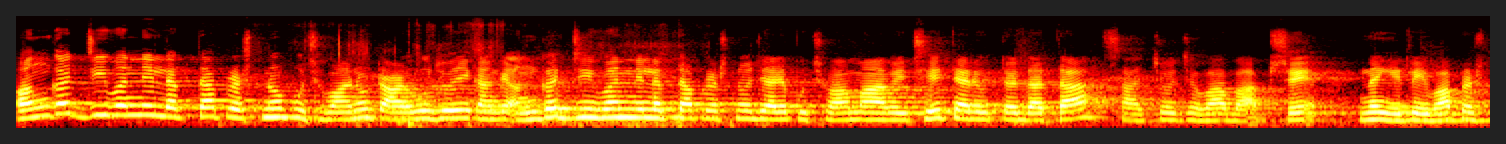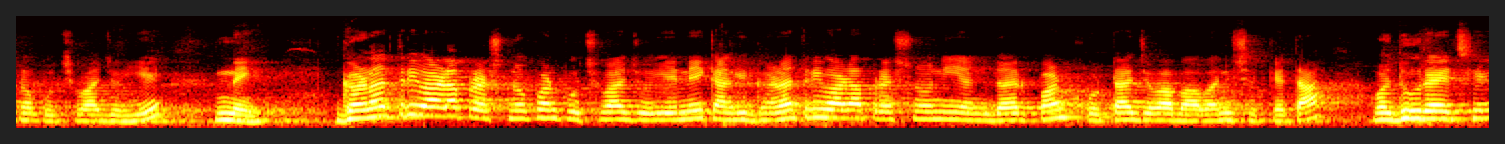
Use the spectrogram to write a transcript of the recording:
અંગત જીવનને લગતા પ્રશ્નો પૂછવાનું ટાળવું જોઈએ, કારણ કે અંગત જીવનને લગતા પ્રશ્નો જ્યારે પૂછવામાં આવે છે, ત્યારે ઉત્તરદાતા સાચો જવાબ આપશે નહીં, એટલે એવા પ્રશ્નો પૂછવા જોઈએ નહીં. ગણતરીવાળા પ્રશ્નો પણ પૂછવા જોઈએ નહીં, કારણ કે ગણતરીવાળા પ્રશ્નોની અંદર પણ ખોટા જવાબ આવવાની શક્યતા વધુ રહે છે.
